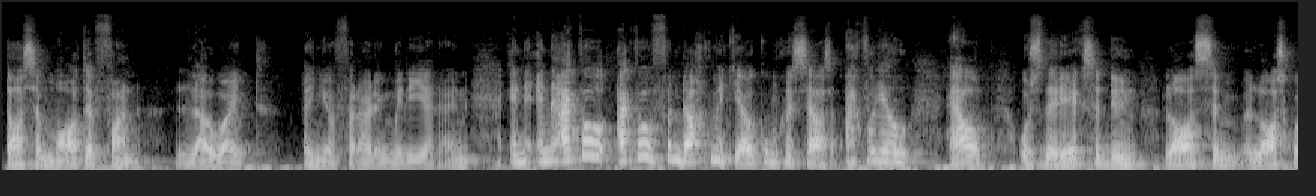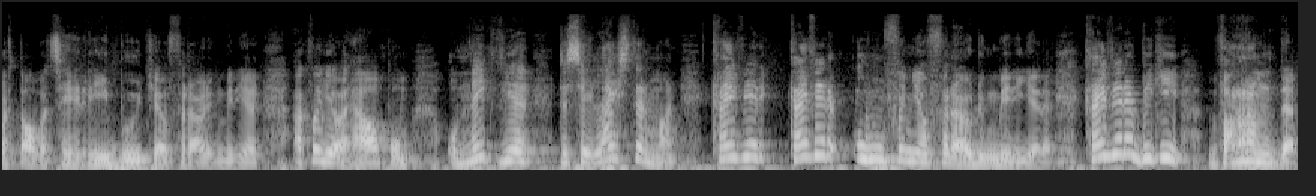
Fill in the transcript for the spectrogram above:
daar's 'n mate van louheid in jou verhouding met die Here. En en en ek wil ek wil vandag met jou kom gesels. Ek wil jou help. Ons het 'n reeks gedoen laas laas kwartaal wat sê reboot jou verhouding met die Here. Ek wil jou help om om net weer te sê luister man, kry weer kry weer om van jou verhouding met die Here. Kry weer 'n bietjie warmte.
